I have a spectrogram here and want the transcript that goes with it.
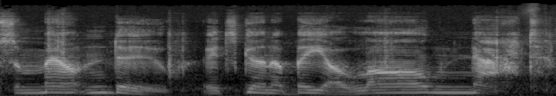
Some Mountain Dew. It's gonna be a long night.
